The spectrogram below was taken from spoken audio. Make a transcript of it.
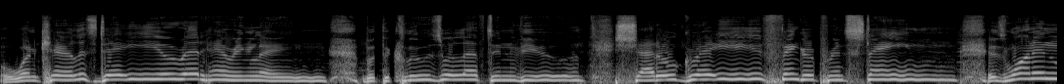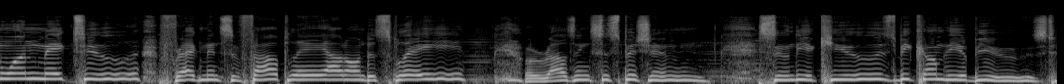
One careless day, a red herring lane, but the clues were left in view. Shadow gray, fingerprint stain, is one and one make two. Fragments of foul play out on display, arousing suspicion. Soon the accused become the abused.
